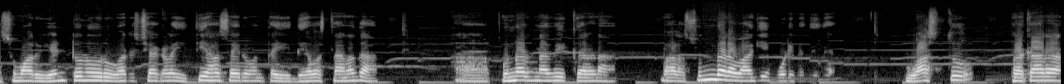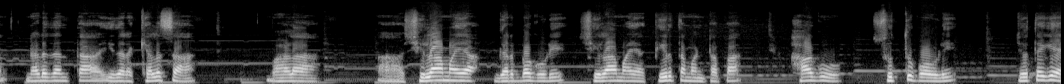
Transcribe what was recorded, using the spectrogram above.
ಸುಮಾರು ಎಂಟು ನೂರು ವರ್ಷಗಳ ಇತಿಹಾಸ ಇರುವಂಥ ಈ ದೇವಸ್ಥಾನದ ಪುನರ್ನವೀಕರಣ ಬಹಳ ಸುಂದರವಾಗಿ ಮೂಡಿಬಂದಿದೆ ವಾಸ್ತು ಪ್ರಕಾರ ನಡೆದಂಥ ಇದರ ಕೆಲಸ ಬಹಳ ಶಿಲಾಮಯ ಗರ್ಭಗುಡಿ, ಶಿಲಾಮಯ ತೀರ್ಥಮಂಟಪ ಹಾಗೂ ಸುತ್ತುಪೌಳಿ ಜೊತೆಗೆ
